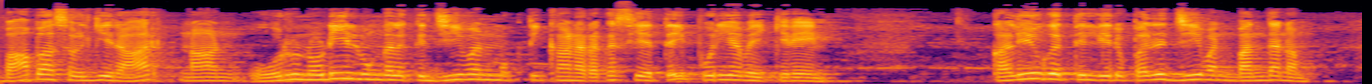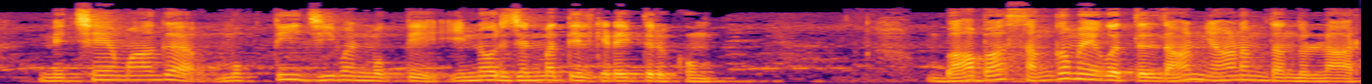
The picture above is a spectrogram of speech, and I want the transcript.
பாபா சொல்கிறார் நான் ஒரு நொடியில் உங்களுக்கு ஜீவன் முக்திக்கான ரகசியத்தை புரிய வைக்கிறேன். கலியுகத்தில் இருப்பது ஜீவன் பந்தனம். நிச்சயமாக முக்தி ஜீவன் முக்தி இன்னொரு ஜென்மத்தில் கிடைத்திருக்கும். பாபா சங்கம யுகத்தில் தான் ஞானம் தந்துள்ளார்.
